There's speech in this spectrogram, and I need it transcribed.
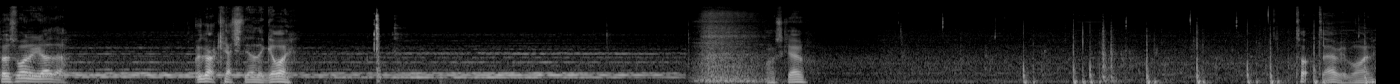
So it's one or the other. We gotta catch the other guy. Let's go. Top to everyone.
